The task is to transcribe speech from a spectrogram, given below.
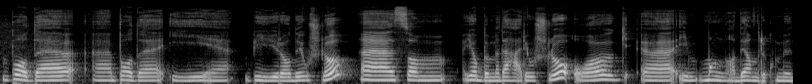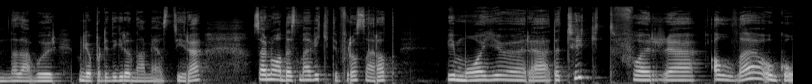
både, eh, både i byrådet i Oslo, eh, som jobber med det her i Oslo, og i mange av de andre kommunene der hvor Miljøpartiet De Grønne er med å styre, så er noe av det som er viktig for oss, er at vi må gjøre det trygt for alle å gå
